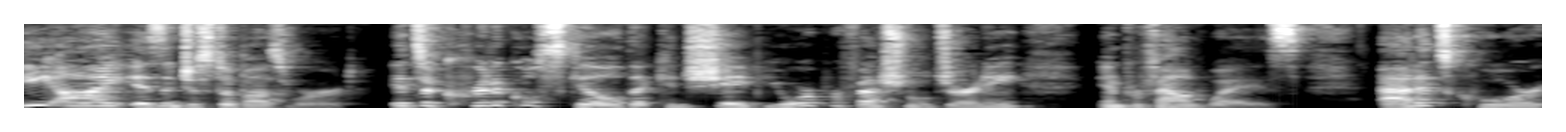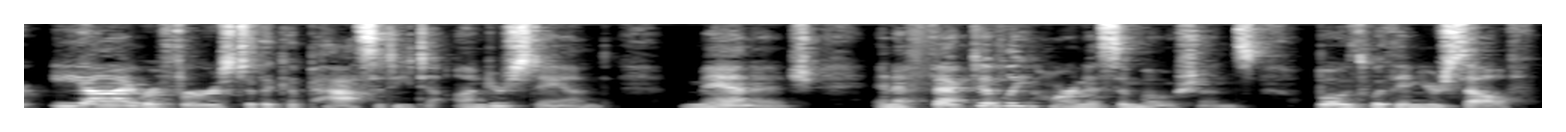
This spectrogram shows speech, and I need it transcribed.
EI isn't just a buzzword. It's a critical skill that can shape your professional journey in profound ways. At its core, EI refers to the capacity to understand, manage, and effectively harness emotions, both within yourself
